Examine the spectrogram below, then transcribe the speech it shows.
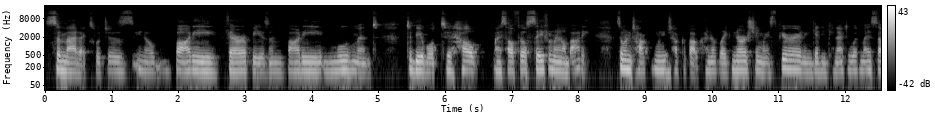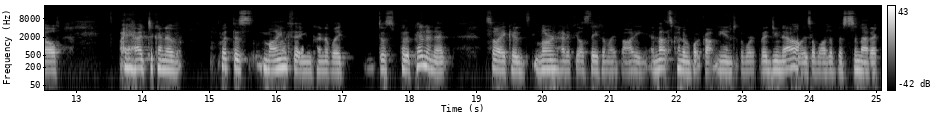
somatics, which is, you know, body therapies and body movement to be able to help myself feel safe in my own body. So when talk when you talk about kind of like nourishing my spirit and getting connected with myself, I had to kind of put this mind thing kind of like just put a pin in it so I could learn how to feel safe in my body. And that's kind of what got me into the work that I do now is a lot of the somatic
